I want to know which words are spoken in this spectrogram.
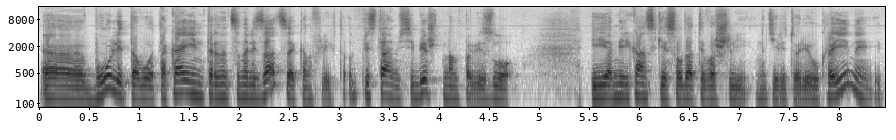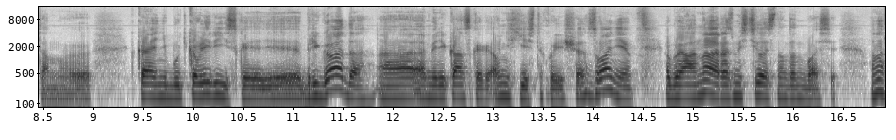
Э, более того, такая интернационализация конфликта, вот представим себе, что нам повезло, и американские солдаты вошли на территорию Украины, и там э, какая-нибудь кавалерийская э, бригада американская, у них есть такое еще название, она разместилась на Донбассе. Она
